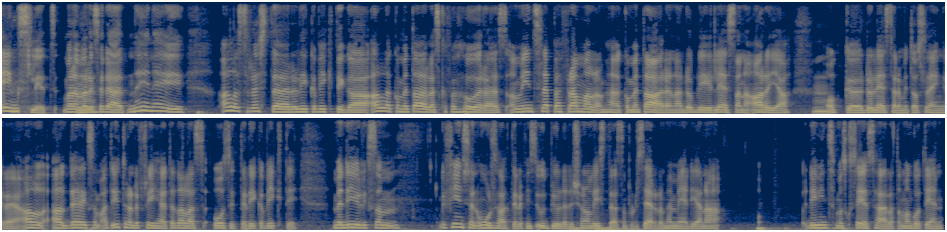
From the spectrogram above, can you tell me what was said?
ängsligt. Man har Mm. varit sådär att nej, nej, allas röster är lika viktiga, alla kommentarer ska förhöras. Om vi inte släpper fram alla de här kommentarerna då blir läsarna arga Mm. och eh, då läser de inte oss längre. All, all, det är liksom att yttrandefrihet, att allas åsikt är lika viktig. Men det är ju liksom, det finns ju en orsak till att det finns utbildade journalister som producerar de här medierna det är ju inte som man skulle säga så här att om man går till en,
